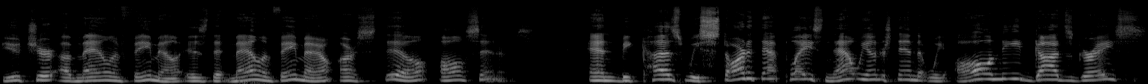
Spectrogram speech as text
future of male and female is that male and female are still all sinners. And because we start at that place, now we understand that we all need God's grace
